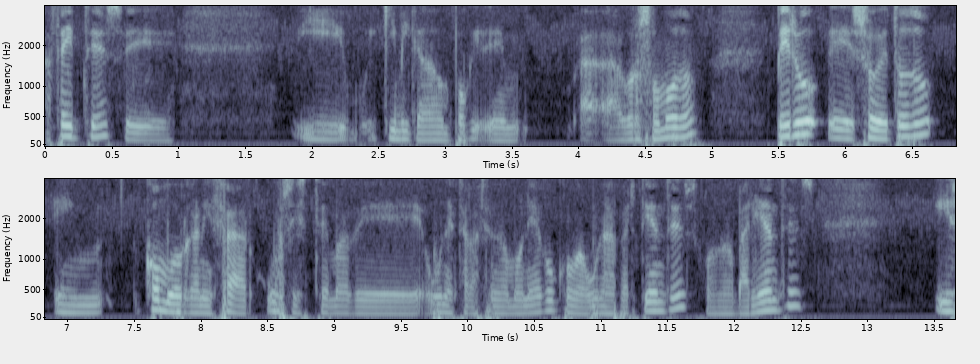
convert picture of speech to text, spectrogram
aceites y, química un poquito a, grosso modo, pero eh, sobre todo en cómo organizar un sistema de una instalación de amoníaco con algunas vertientes, con unas variantes y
